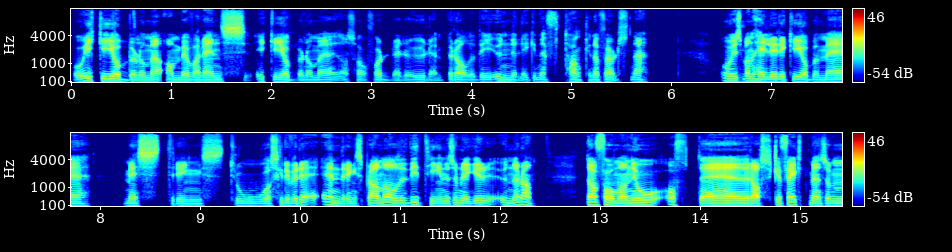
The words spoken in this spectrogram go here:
og ikke jobber noe med ambivalens, ikke jobber noe med altså, fordeler og ulemper og alle de underliggende tankene og følelsene. Og hvis man heller ikke jobber med mestringstro og skriver endringsplan og alle de tingene som ligger under, da, da får man jo ofte en rask effekt, men som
